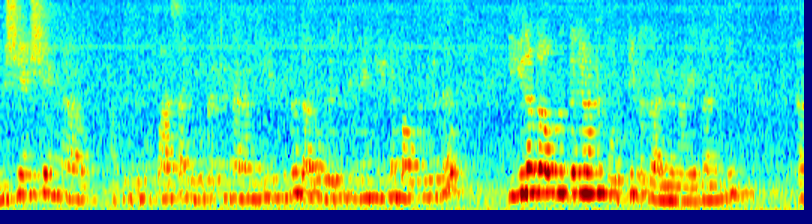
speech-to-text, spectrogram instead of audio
විශේෂයෙන් අ, අපි හිතමු පාසල් උප කරන ගණන් ගිහින් තියෙන දරුවෝ දෙතුන් දෙනෙක් ඉන්න පවුල්වල ඊළඟ අවුරුද්දට යන පොත් ටික ගන්න ණය ගන්නේ. අ,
